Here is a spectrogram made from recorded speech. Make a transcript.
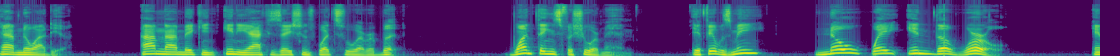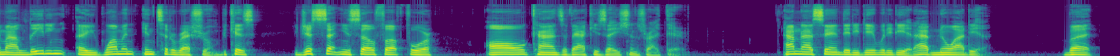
I have no idea. I'm not making any accusations whatsoever, but one thing's for sure, man. If it was me, no way in the world am I leading a woman into the restroom because you're just setting yourself up for all kinds of accusations right there. I'm not saying that he did what he did. I have no idea. But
